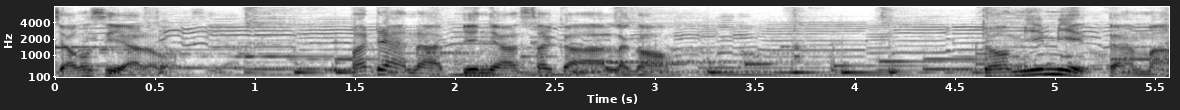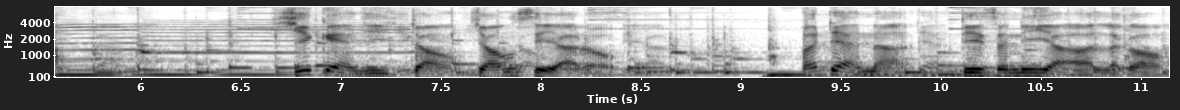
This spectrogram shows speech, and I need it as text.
ကျောင်းဆရာတော်ဗတ္တနာပညာဆက်ကအား၎င်းဒေါ်မြင့်မြင့်တမ်းမရစ်ကံကြီးတောင်ကျောင်းဆရာတော် ဗတ္တနာတေစနိယအား၎င်း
